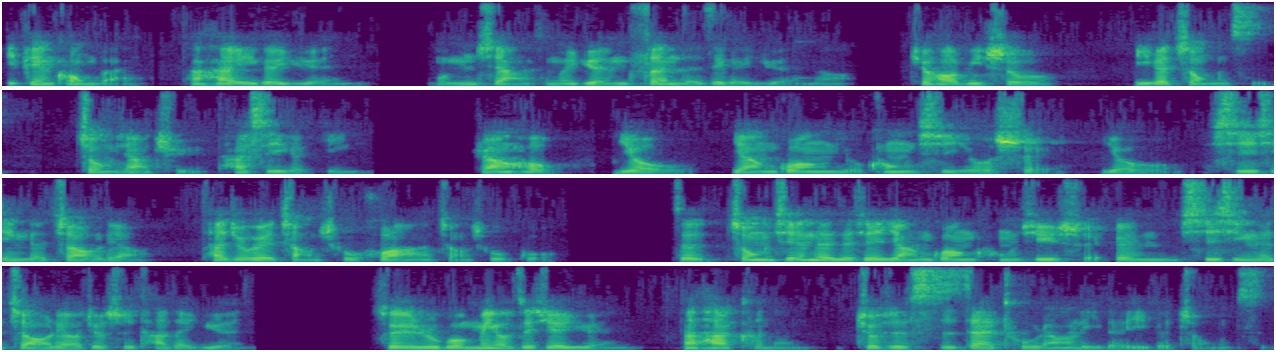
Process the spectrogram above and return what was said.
一片空白，它还有一个缘。我们讲什么缘分的这个缘哦。就好比说，一个种子种下去，它是一个因，然后有阳光、有空气、有水、有细心的照料，它就会长出花、长出果。这中间的这些阳光、空气、水跟细心的照料，就是它的缘。所以如果没有这些缘，那它可能就是死在土壤里的一个种子。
